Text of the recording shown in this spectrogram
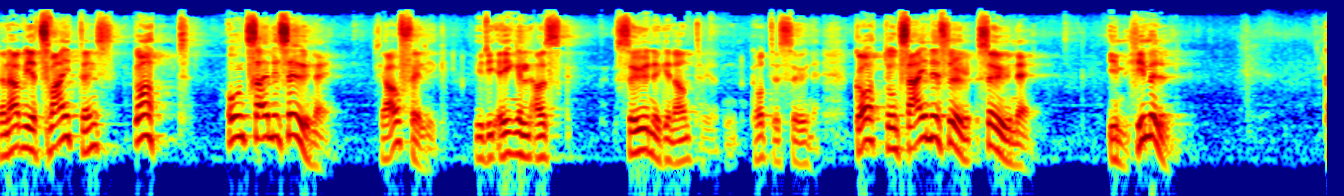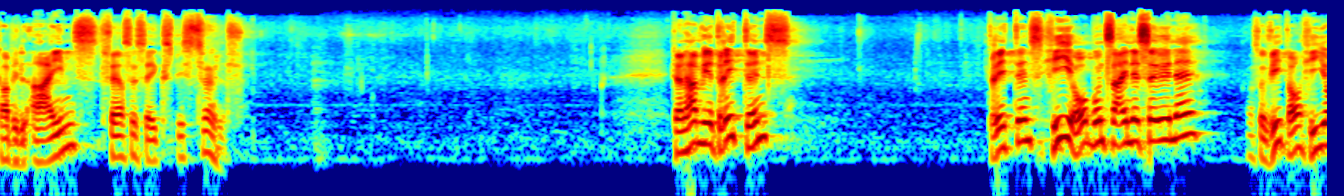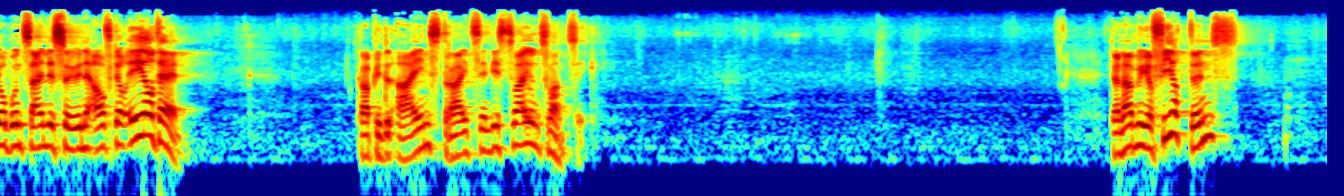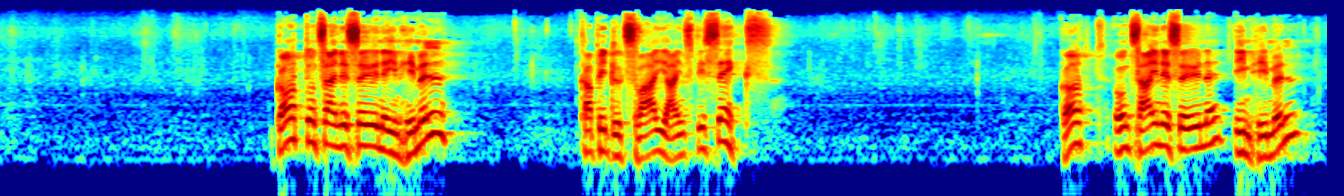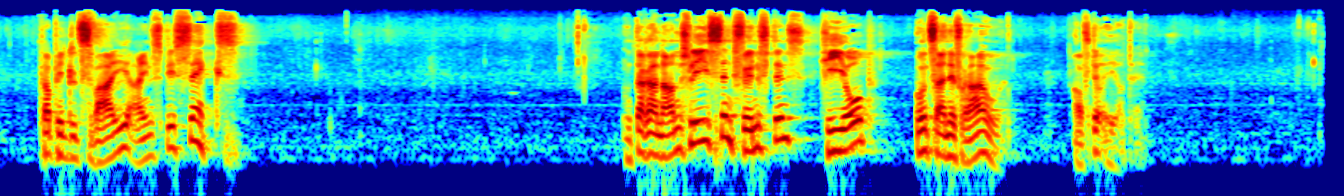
Dann haben wir zweitens Gott und seine Söhne. Sehr auffällig, wie die Engel als Söhne genannt werden. Gottes Söhne. Gott und seine Söhne im Himmel. Kapitel 1, Verse 6 bis 12. Dann haben wir drittens, drittens Hiob und seine Söhne, also wieder Hiob und seine Söhne auf der Erde. Kapitel 1, 13 bis 22. Dann haben wir viertens Gott und seine Söhne im Himmel, Kapitel 2, 1 bis 6. Gott und seine Söhne im Himmel, Kapitel 2, 1 bis 6. Und daran anschließend, fünftens, Hiob und seine Frau auf der Erde.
